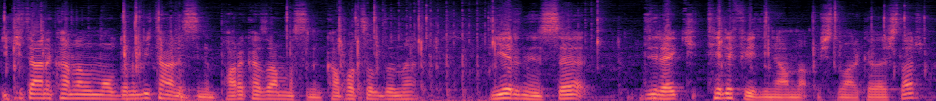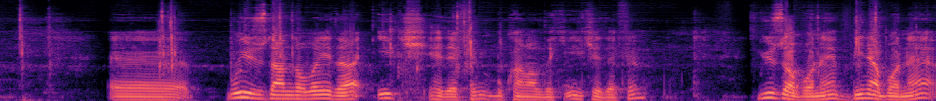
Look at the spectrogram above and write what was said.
İki tane kanalım olduğunu bir tanesinin para kazanmasının kapatıldığını diğerinin ise direkt telif yediğini anlatmıştım arkadaşlar. E, bu yüzden dolayı da ilk hedefim bu kanaldaki ilk hedefim 100 abone, 1000 abone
